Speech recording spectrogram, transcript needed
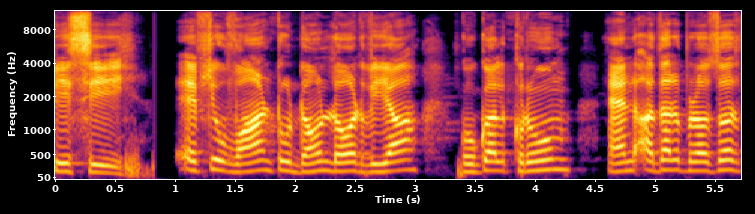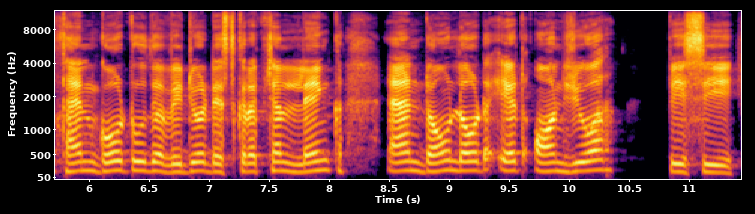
pc if you want to download via google chrome and other browsers then go to the video description link and download it on your pc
